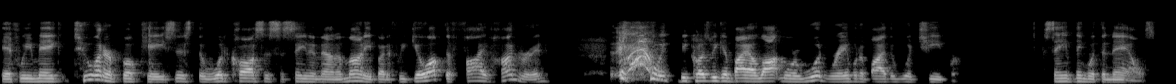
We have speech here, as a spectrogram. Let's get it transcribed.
If we make 200 bookcases, the wood cost is the same amount of money. But if we go up to 500, because we can buy a lot more wood, we're able to buy the wood cheaper. Same thing with the nails.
